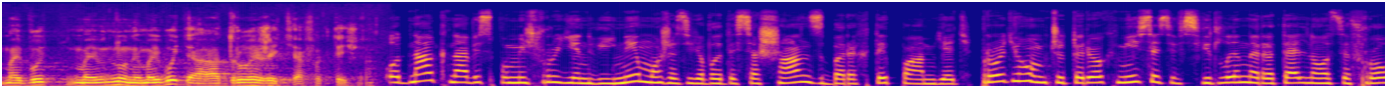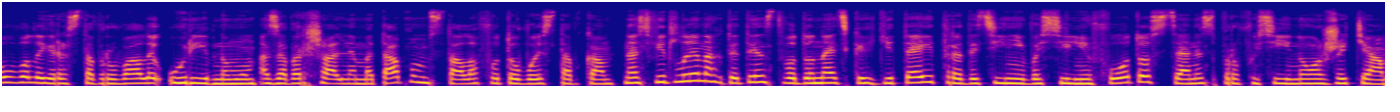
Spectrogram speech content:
майбутнє, ну не майбутнє, а друге життя, фактично. Однак навіть з-поміж руїн війни може з'явитися шанс зберегти пам'ять. Протягом чотирьох місяців світлини ретельно оцифровували і реставрували у Рівному. А завершальним етапом стала фотовиставка. На світлинах дитинство донецьких дітей, традиційні весільні фото, сцени з професійного життя.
